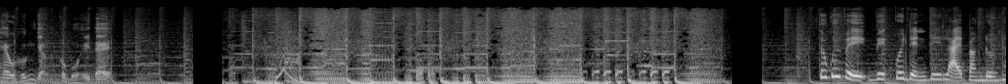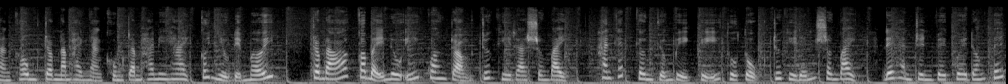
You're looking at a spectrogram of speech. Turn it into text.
theo hướng dẫn của Bộ Y tế. Vị, việc quy định đi lại bằng đường hàng không trong năm 2022 có nhiều điểm mới. Trong đó có 7 lưu ý quan trọng trước khi ra sân bay. Hành khách cần chuẩn bị kỹ thủ tục trước khi đến sân bay để hành trình về quê đón Tết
